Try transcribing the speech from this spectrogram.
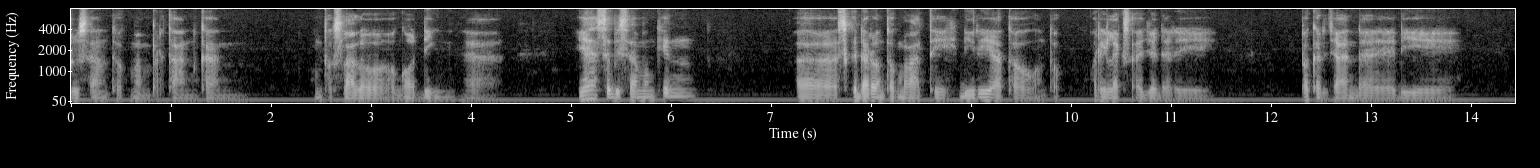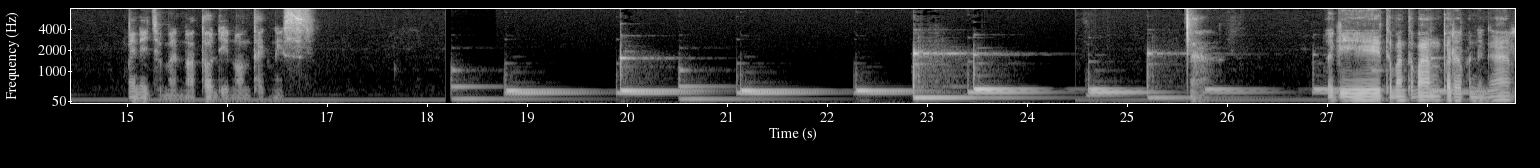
berusaha untuk mempertahankan, untuk selalu ngoding, uh, ya sebisa mungkin, uh, sekedar untuk melatih diri atau untuk rileks aja dari pekerjaan dari di manajemen atau di non teknis. Nah, bagi teman-teman para pendengar,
